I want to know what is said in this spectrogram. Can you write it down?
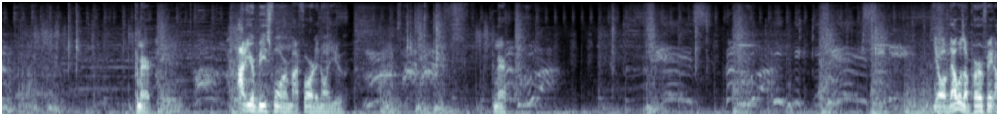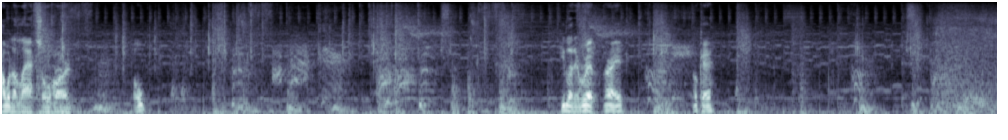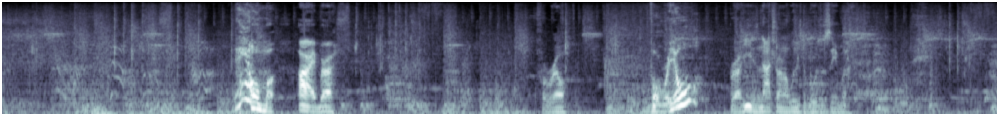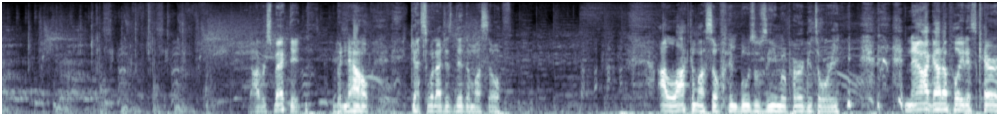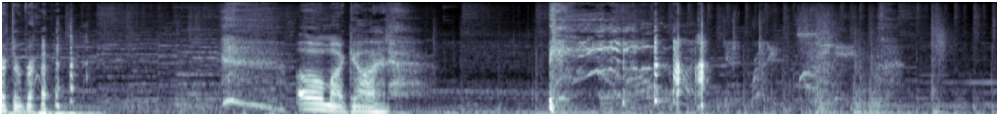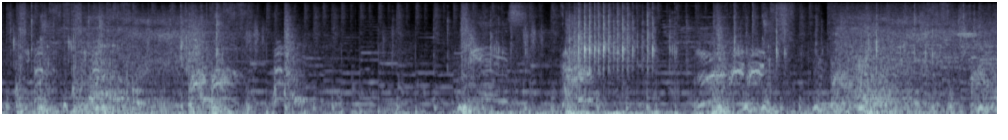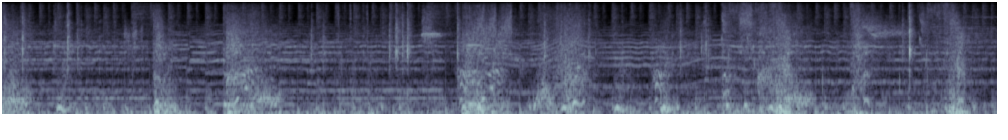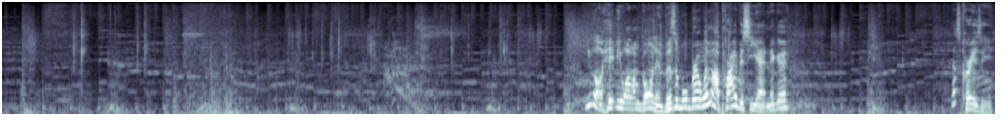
Come here. Out of your beast form. I farted on you. Come here. Yo, if that was a perfect, I would have laughed so hard. Oh. He let it rip. Alright. Okay. Damn! Alright, bruh. For real? For real? Bruh, he is not trying to lose the to Busuzima. I respect it. But now, Guess what I just did to myself? I locked myself in Busuzima Purgatory. now I gotta play this character, bro. oh my god. You gonna hit me while I'm going invisible, bro? Where my privacy at, nigga? That's crazy.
